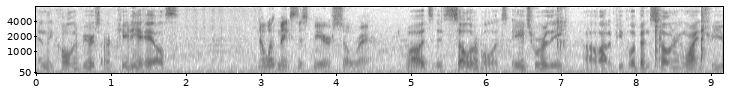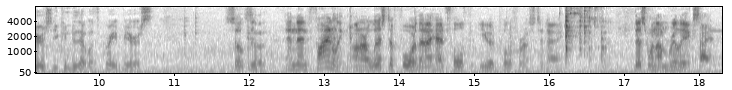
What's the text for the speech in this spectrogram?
and they call their beers Arcadia Ales. Now, what makes this beer so rare? Well, it's it's cellarable. It's age worthy. Uh, a lot of people have been cellaring wines for years. You can do that with great beers. So, th- So- and then finally, on our list of four that I had pull for, you had pulled for us today, this one I'm really excited about.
